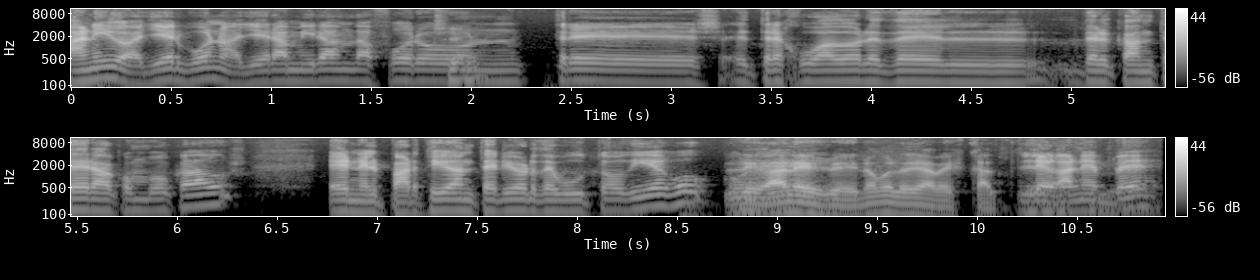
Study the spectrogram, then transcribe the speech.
han ido ayer, bueno, ayer a Miranda fueron tres, eh, tres jugadores del, del cantera convocados. En el partido anterior debutó Diego. el- B, no me lo llames cantera. Leganés tío. B.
